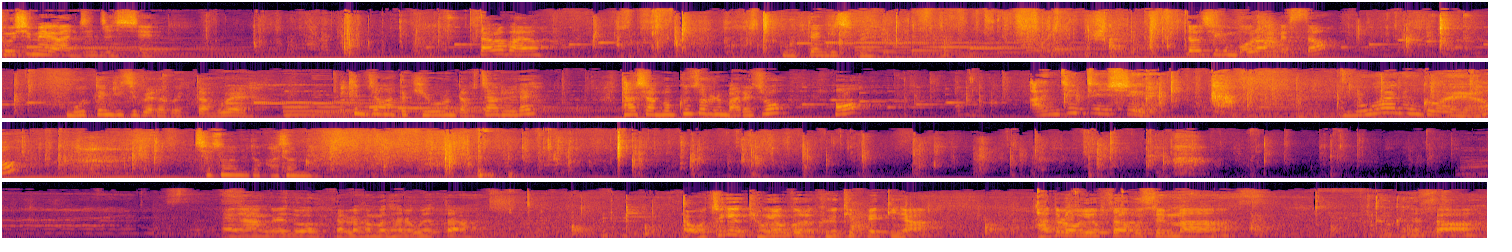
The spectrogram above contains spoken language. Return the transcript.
조심해요, 안진진 씨. 나가봐요. 못된 기집애. 너 지금 뭐라 그랬어? 못된 기집애라고 했다. 왜? 팀장한테 기어오른다고 자를래? 다시 한번 큰 소리를 말해줘? 어? 안진진 씨, 뭐 하는 거예요? 죄송합니다, 과장님. 애는 안 그래도 연락 한번 하려고 했다. 야, 어떻게 경영권을 그렇게 뺏기냐? 다들 어이없어 하고 있어, 임마. 그렇게 됐다.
